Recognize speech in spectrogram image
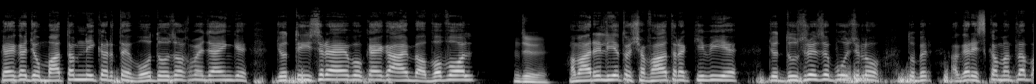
कहेगा जो मातम नहीं करते वो दोजख में जाएँगे। जो तीसरा है वो कहेगा आई एम अबवॉल जी। हमारे लिए तो शफात रखी हुई है जो दूसरे से पूछ लो तो फिर अगर इसका मतलब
